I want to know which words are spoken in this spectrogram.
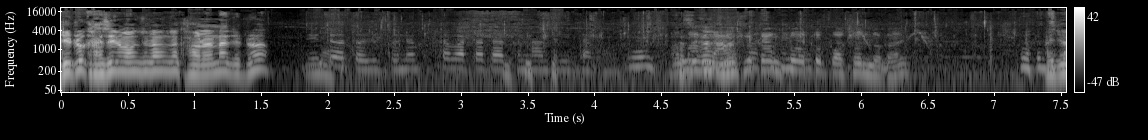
যেটু খাসির মাংস টাংস খাও না না যেটু অত পছন্দ নয় এই যে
